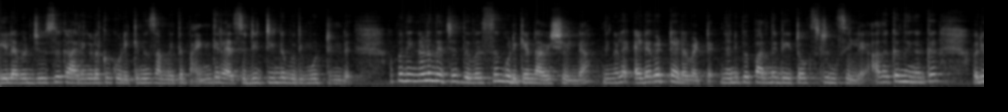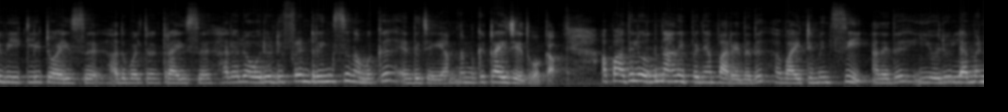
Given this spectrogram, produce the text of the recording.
ഈ ലെമൺ ജ്യൂസ് കാര്യങ്ങളൊക്കെ കുടിക്കുന്ന സമയത്ത് ഭയങ്കര അസിഡിറ്റീന്റെ ബുദ്ധിമുട്ടുണ്ട്. അപ്പോൾ നിങ്ങളെന്ന് വെച്ചാൽ ദിവസം കുടിക്കേണ്ട ആവശ്യമില്ല. നിങ്ങൾ ഇടവെട്ട് ഇടവെട്ട് ഞാനിപ്പോൾ പറഞ്ഞ ഡീടോക്സ് ഡ്രിങ്ക്സ് ഇല്ലേ അതൊക്കെ നിങ്ങൾക്ക് ഒരു വീക്ക്ലി ടോയ്സ് അതുപോലെ തന്നെ ത്രൈസ് അതുപോലെ ഓരോ ഡിഫറെന്റ് ഡ്രിങ്ക്സ് നമുക്ക് എന്ത് ചെയ്യാം? നമുക്ക് ട്രൈ ചെയ്ത് നോക്കാം. അപ്പോൾ അതിലൊന്നാണ് ഇപ്പോൾ ഞാൻ പറയുന്നത് വൈറ്റമിൻ സി അതായത് ഈ ഒരു ലെമൺ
